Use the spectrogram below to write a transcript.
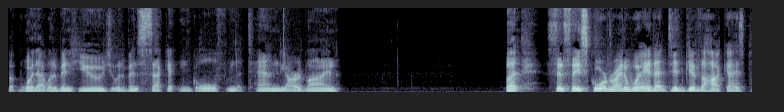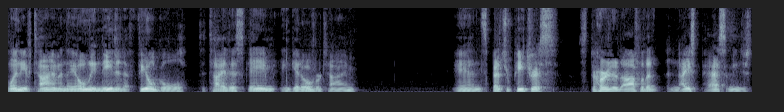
but boy, that would have been huge. It would have been second and goal from the 10 yard line. But since they scored right away, that did give the Hawkeyes plenty of time, and they only needed a field goal to tie this game and get overtime. And Spencer Petras started it off with a, a nice pass. I mean, just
